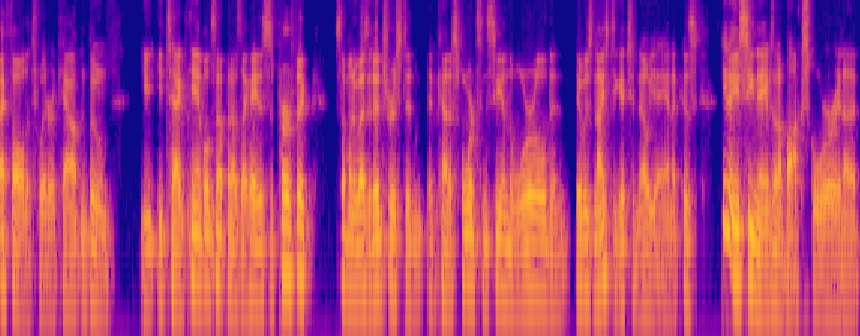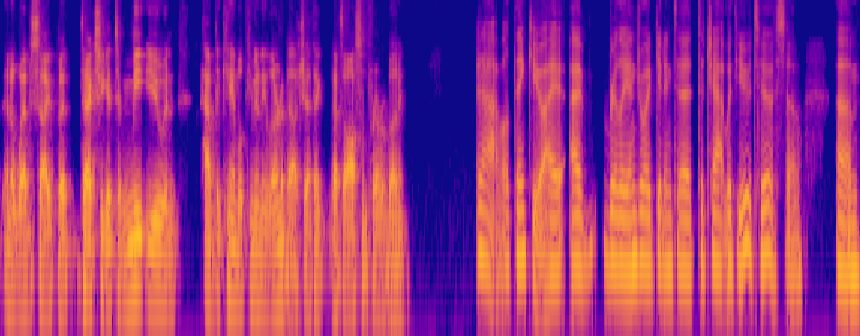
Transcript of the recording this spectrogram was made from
I follow the Twitter account and boom, you, you tagged Campbell and something. I was like, Hey, this is perfect. Someone who has an interest in, in kind of sports and seeing the world. And it was nice to get to know you, Anna, because you know, you see names on a box score in a in a website, but to actually get to meet you and have the Campbell community learn about you, I think that's awesome for everybody. Yeah, well, thank you. I I've really enjoyed getting to to chat with you too. So, um,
